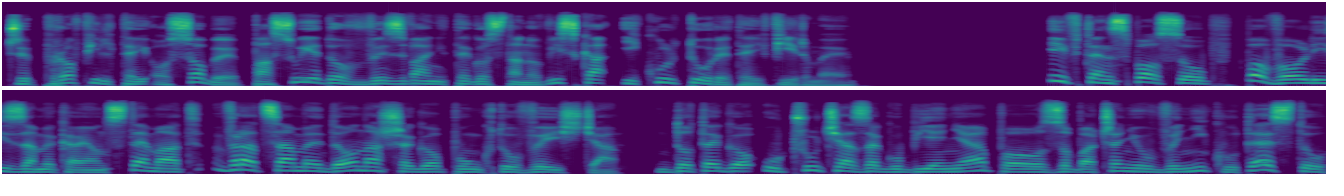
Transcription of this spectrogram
czy profil tej osoby pasuje do wyzwań tego stanowiska i kultury tej firmy. I w ten sposób, powoli zamykając temat, wracamy do naszego punktu wyjścia. Do tego uczucia zagubienia po zobaczeniu wyniku testu,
